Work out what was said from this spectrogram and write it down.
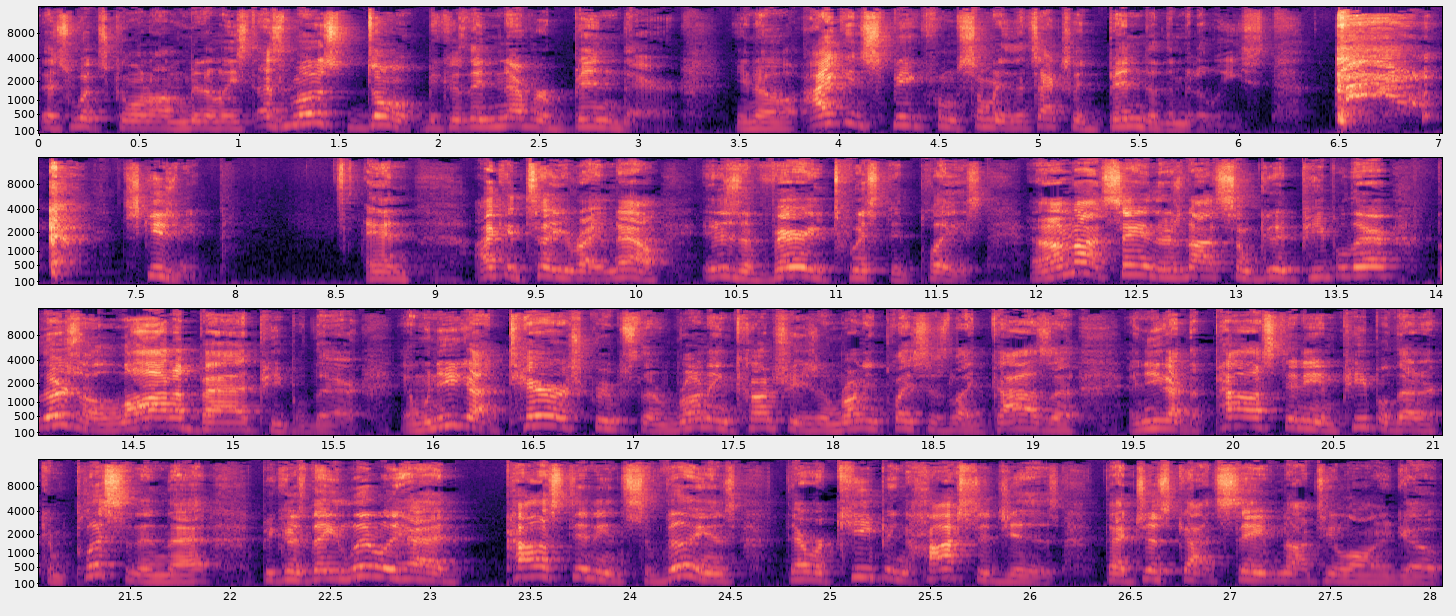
that's what's going on in the Middle East, as most don't because they've never been there. You know, I can speak from somebody that's actually been to the Middle East. Excuse me. And I can tell you right now, it is a very twisted place. And I'm not saying there's not some good people there, but there's a lot of bad people there. And when you got terrorist groups that are running countries and running places like Gaza, and you got the Palestinian people that are complicit in that because they literally had Palestinian civilians that were keeping hostages that just got saved not too long ago.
